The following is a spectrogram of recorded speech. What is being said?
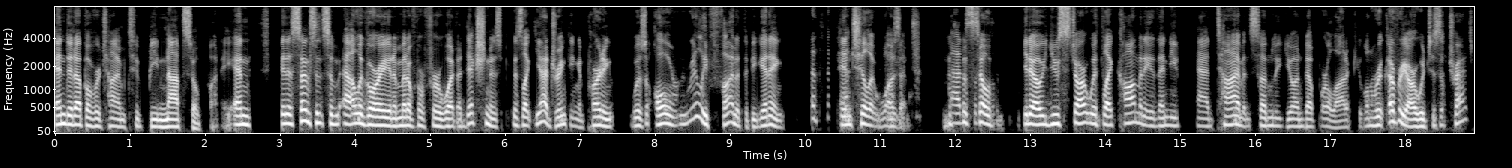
ended up over time to be not so funny. And in a sense, it's some allegory and a metaphor for what addiction is. It's like, yeah, drinking and partying was all really fun at the beginning until it wasn't. so you know, you start with like comedy, then you add time, and suddenly you end up where a lot of people in recovery are, which is a tragedy.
